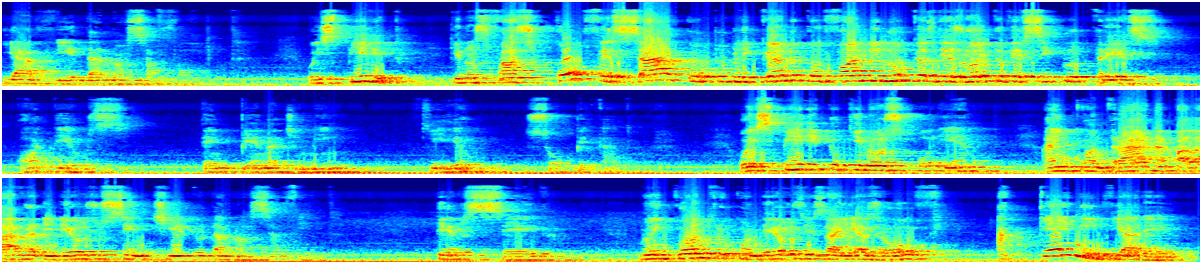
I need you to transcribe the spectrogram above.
e a vida à nossa volta. O Espírito que nos faz confessar com o publicano, conforme Lucas 18, versículo 13: Ó oh Deus, tem pena de mim, que eu sou pecador. O Espírito que nos orienta, a encontrar na palavra de Deus o sentido da nossa vida. Terceiro, no encontro com Deus, Isaías ouve: A quem enviarei?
